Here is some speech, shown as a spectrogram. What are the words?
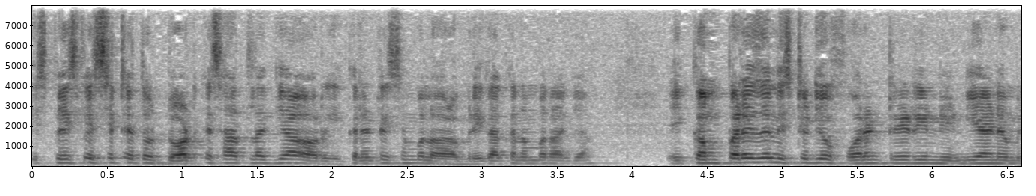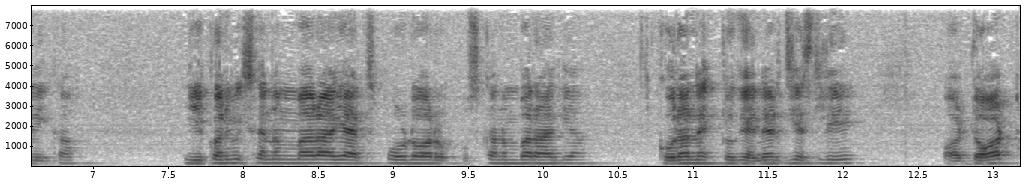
स्पेस फेसेट है तो डॉट के साथ लग गया और ये करेंट सिंबल और अमेरिका का नंबर आ गया। एक comparison study of foreign trade in India and America ये इकोनॉमिक्स का नंबर आ गया एक्सपोर्ट और उसका नंबर आ गया। कोलन क्योंकि एनर्जी इसलिए और डॉट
